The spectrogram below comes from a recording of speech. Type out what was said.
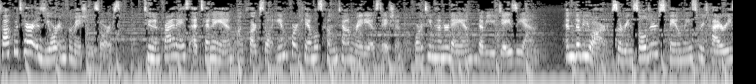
Talk with Tara is your information source. Tune in Fridays at 10 a.m. on Clarksville and Fort Campbell's hometown radio station, 1400 a.m. WJZM. MWR, serving soldiers, families, retirees,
